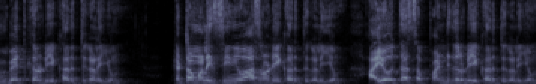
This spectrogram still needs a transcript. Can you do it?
அம்பேத்கருடைய கருத்துக்களையும் எட்டமலை சீனிவாசனுடைய கருத்துக்களையும் அயோத்தாச பண்டிதருடைய கருத்துக்களையும்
